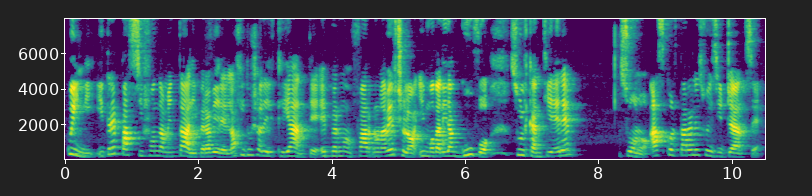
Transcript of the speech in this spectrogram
Quindi i tre passi fondamentali per avere la fiducia del cliente e per non, far, non avercelo in modalità gufo sul cantiere sono ascoltare le sue esigenze,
